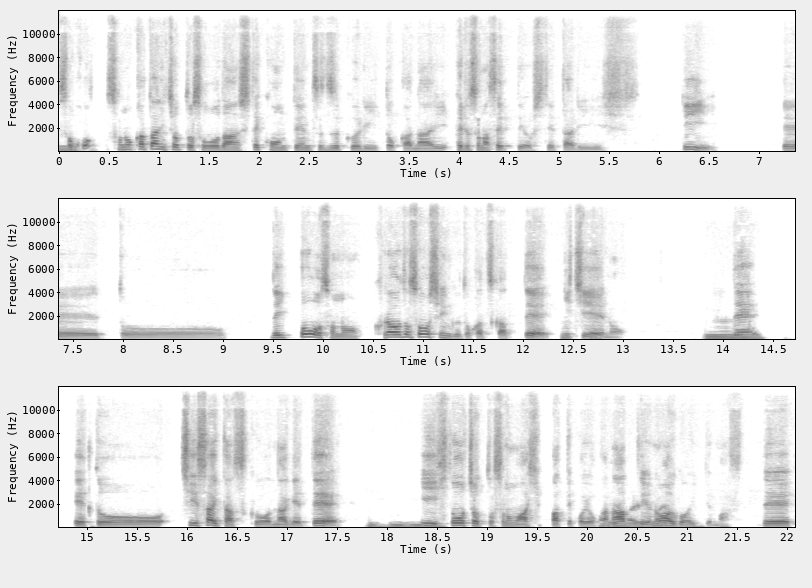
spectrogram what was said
そこ、その方にちょっと相談してコンテンツ作りとかない、ペルソナ設定をしてたりし、えっ、と、で、一方、そのクラウドソーシングとか使って日英の、うん。で、えっ、と、小さいタスクを投げて、いい人をちょっとそのまま引っ張ってこようかなっていうのは動いてます。で、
